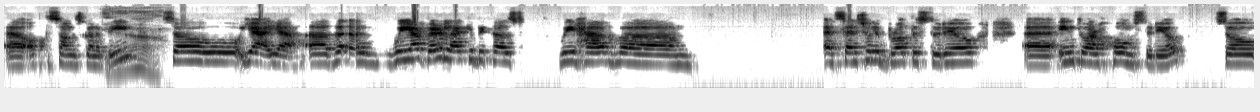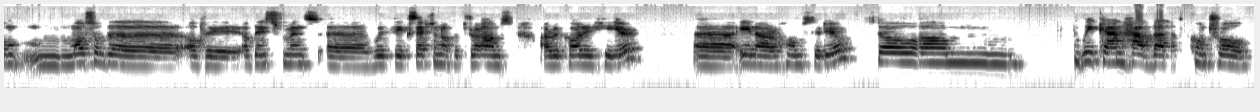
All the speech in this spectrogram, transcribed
uh, of the song is going to be. Yeah. So yeah, yeah, uh, the, we are very lucky because we have. Um, essentially brought the studio into our home studio so most of the of the of the instruments, uh, with the exception of the drums, are recorded here uh, in our home studio. So um, we can have that control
